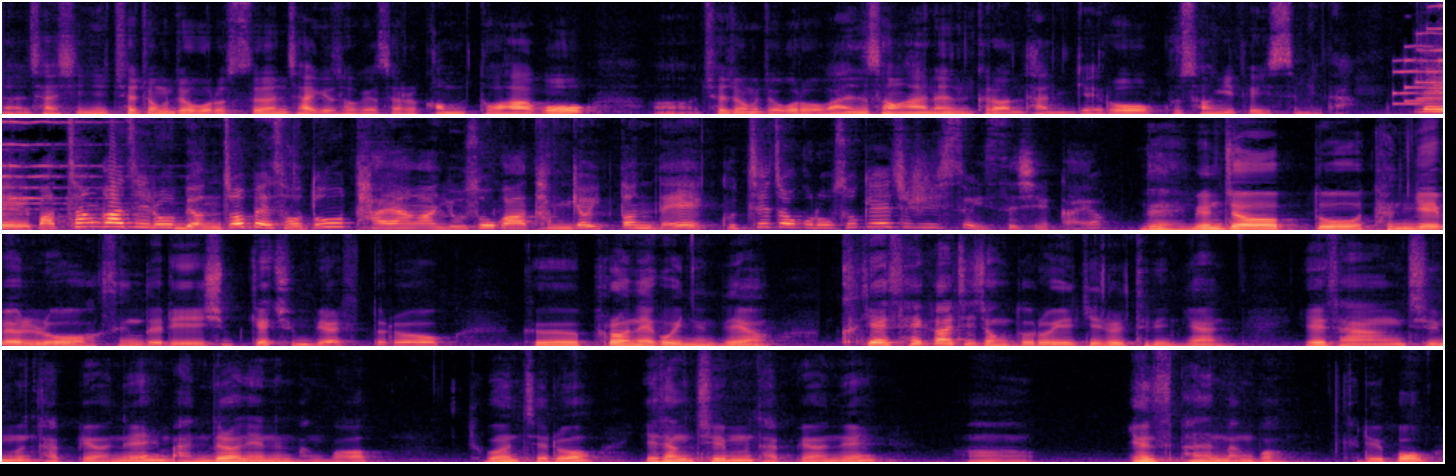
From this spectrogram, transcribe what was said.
어, 자신이 최종적으로 쓴 자기소개서를 검토하고 어, 최종적으로 완성하는 그런 단계로 구성이 되어 있습니다. 네, 마찬가지로 면접에서도 다양한 요소가 담겨 있던데 구체적으로 소개해 주실 수 있으실까요? 네, 면접도 단계별로 학생들이 쉽게 준비할 수 있도록 그 풀어내고 있는데요. 크게 세 가지 정도로 얘기를 드리면 예상 질문 답변을 만들어내는 방법, 두 번째로 예상 질문 답변을 어, 연습하는 방법, 그리고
